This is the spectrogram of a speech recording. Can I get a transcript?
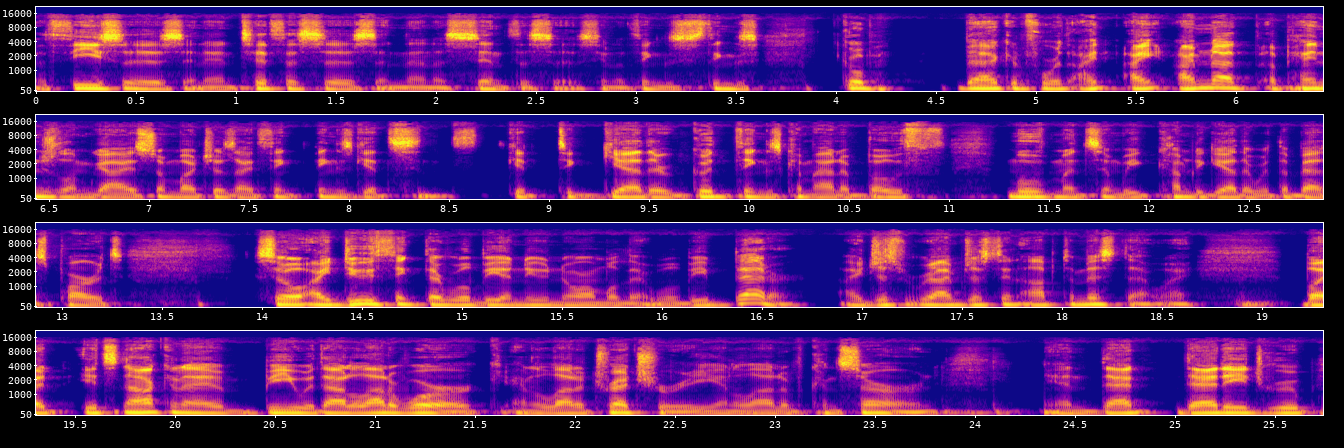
a thesis, an antithesis, and then a synthesis. You know, things things go back and forth. I, I I'm not a pendulum guy so much as I think things get get together. Good things come out of both movements, and we come together with the best parts. So I do think there will be a new normal that will be better. I just I'm just an optimist that way, but it's not going to be without a lot of work and a lot of treachery and a lot of concern. And that that age group,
